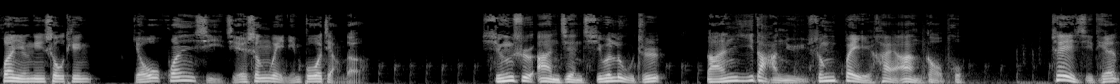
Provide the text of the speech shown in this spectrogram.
欢迎您收听由欢喜杰生为您播讲的《刑事案件奇闻录之男医大女生被害案告破》。这几天，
